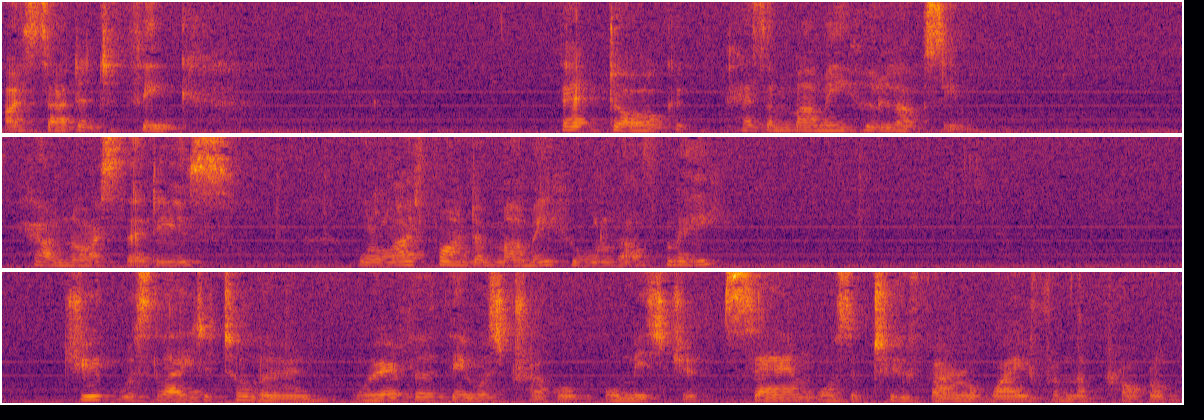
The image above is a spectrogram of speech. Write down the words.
I started to think that dog has a mummy who loves him. How nice that is. Will I find a mummy who will love me? Duke was later to learn wherever there was trouble or mischief, Sam wasn't too far away from the problem.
